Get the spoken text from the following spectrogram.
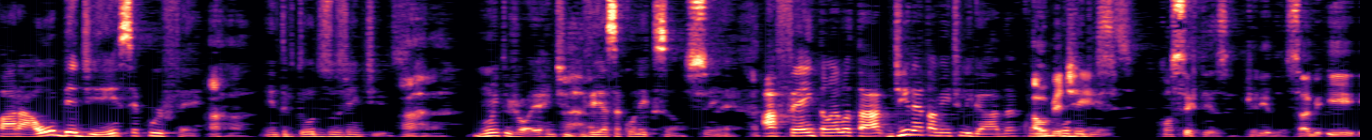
para a obediência por fé entre todos os gentios. Muito jóia a gente vê essa conexão. Sim. Né? A fé, então, ela está diretamente ligada com a obediência. obediência. Com certeza, querido. Sabe? E,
